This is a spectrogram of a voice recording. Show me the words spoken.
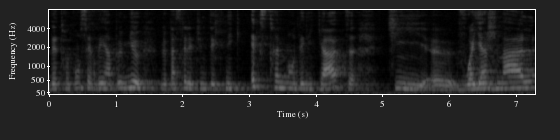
d'être conservé un peu mieux. Le pastel est une technique extrêmement délicate qui euh, voyage mal,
